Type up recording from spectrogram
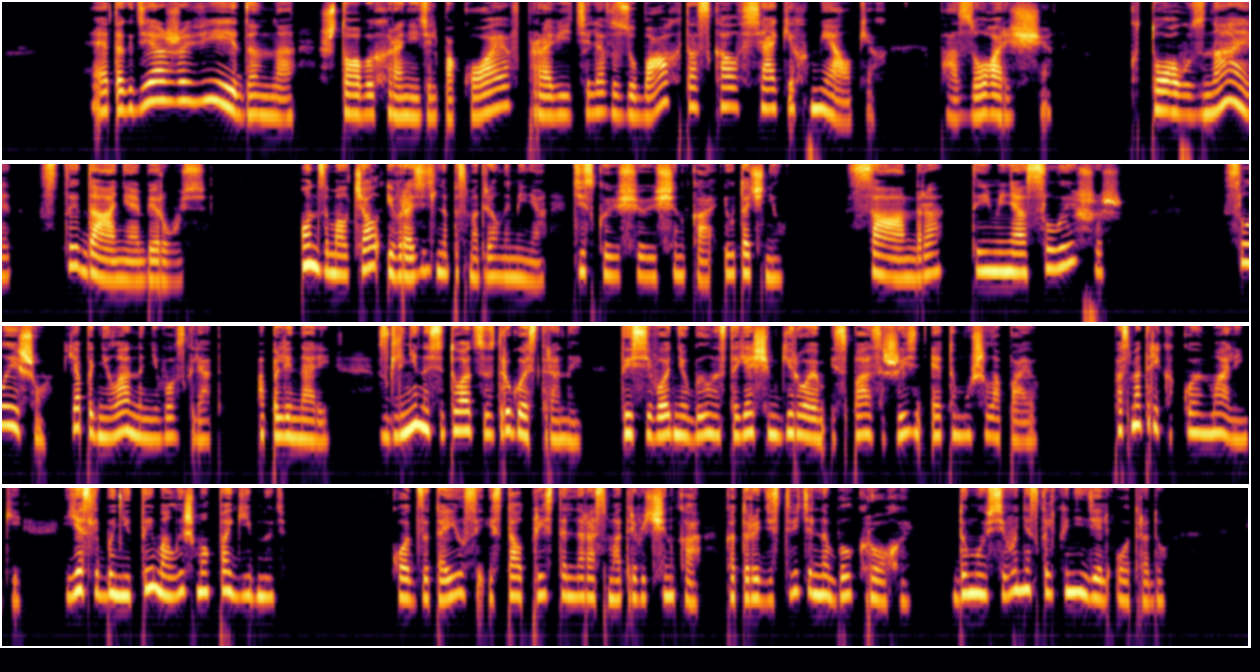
«Это где же видано, чтобы хранитель покоев правителя в зубах таскал всяких мелких? Позорище! Кто узнает, стыда не оберусь!» Он замолчал и выразительно посмотрел на меня, тискающую щенка, и уточнил. «Сандра, «Ты меня слышишь?» «Слышу», — я подняла на него взгляд. «Аполлинарий, взгляни на ситуацию с другой стороны. Ты сегодня был настоящим героем и спас жизнь этому шалопаю. Посмотри, какой он маленький. Если бы не ты, малыш мог погибнуть». Кот затаился и стал пристально рассматривать щенка, который действительно был крохой. Думаю, всего несколько недель от роду.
